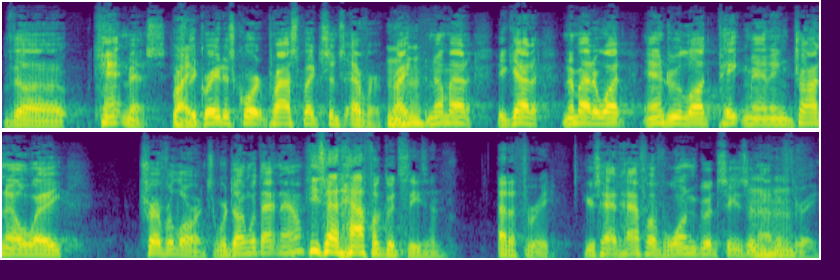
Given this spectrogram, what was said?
the can't miss. He's Right. the greatest court prospect since ever. Right. No matter you got it. No matter what. Andrew Luck, Peyton Manning, John Elway, Trevor Lawrence. We're done with that now. He's had half a good season out of three. He's had half of one good season out of mm-hmm. three.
